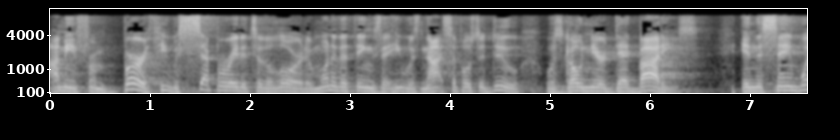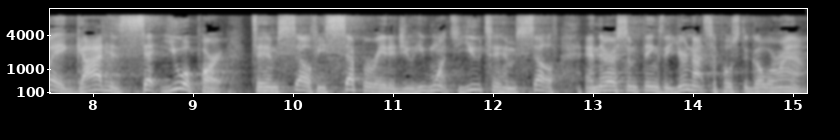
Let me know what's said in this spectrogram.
I mean, from birth. He was separated to the Lord. And one of the things that he was not supposed to do was go near dead bodies. In the same way, God has set you apart to himself. He separated you. He wants you to himself. And there are some things that you're not supposed to go around.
